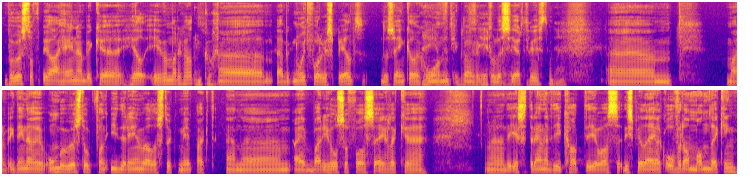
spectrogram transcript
bewust of ja, Hein heb ik uh, heel even maar gehad. Uh, heb ik nooit voor gespeeld. Dus enkel gewoon, ik ben geïntroduceerd geweest. Ja. Um, maar ik denk dat je onbewust ook van iedereen wel een stuk meepakt. En uh, Barry Hulshoff was eigenlijk uh, uh, de eerste trainer die ik had, die, was, die speelde eigenlijk overal mandekking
